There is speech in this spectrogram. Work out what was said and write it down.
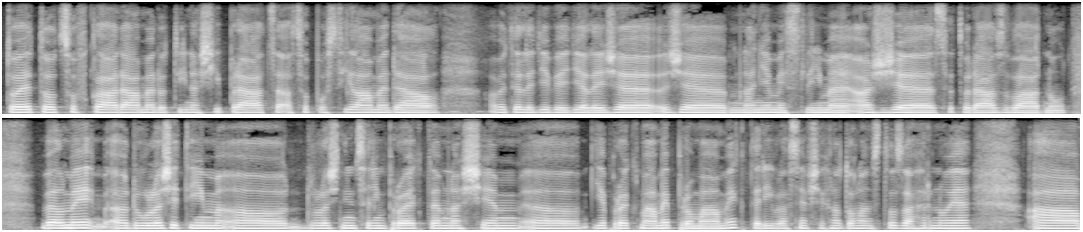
to je to, co vkládáme do té naší práce a co posíláme dál, aby ty lidi věděli, že, že na ně myslíme a že se to dá zvládnout. Velmi důležitým, důležitým celým projektem naším je projekt Mámy pro mámy, který vlastně všechno tohle zahrnuje a a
